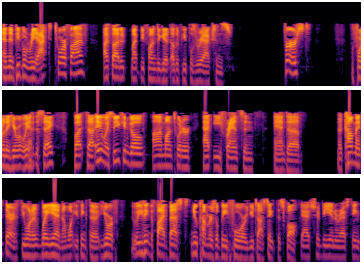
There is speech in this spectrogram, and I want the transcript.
and then people react to our five. I thought it might be fun to get other people's reactions first before they hear what we have to say. But uh, anyway, so you can go. I'm on Twitter at efrandsen and uh, comment there if you want to weigh in on what you think the your what you think the five best newcomers will be for Utah State this fall? Yeah, it should be interesting.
